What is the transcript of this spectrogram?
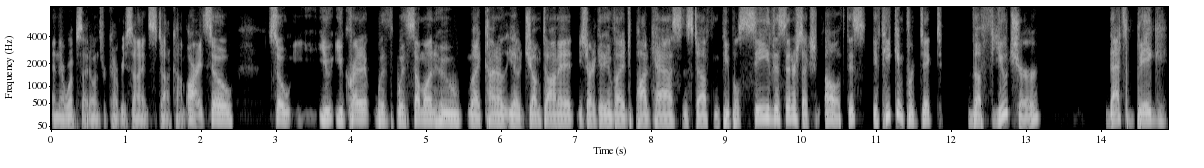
and their website owensrecoveryscience.com. All right, so so you you credit with with someone who like kind of you know jumped on it. You started getting invited to podcasts and stuff, and people see this intersection. Oh, if this if he can predict the future, that's big.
